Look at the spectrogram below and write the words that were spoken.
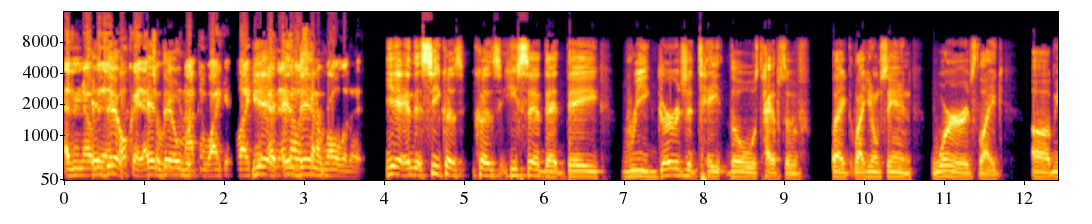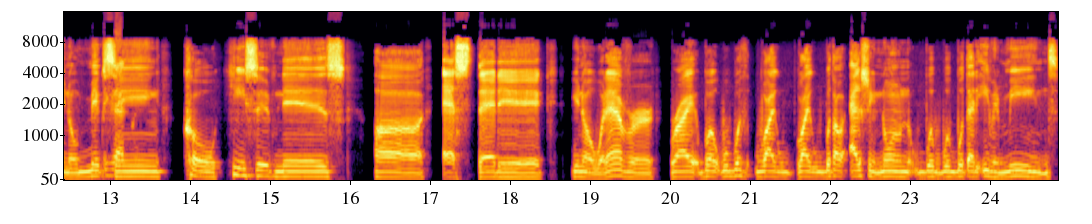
and then they'll be And like, they'll- "Okay, that's a reason not to like it." Like, Yeah, it, and, and and then- kind of roll with it. Yeah, and the, see, because because he said that they regurgitate those types of like like you know I'm saying words like um you know mixing, cohesiveness, uh aesthetic, you know whatever, right? But with like like without actually knowing what, what, that even means,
